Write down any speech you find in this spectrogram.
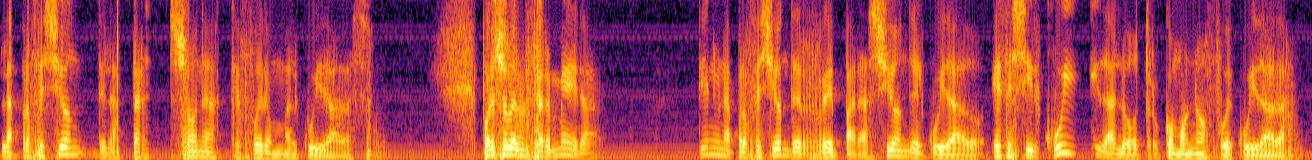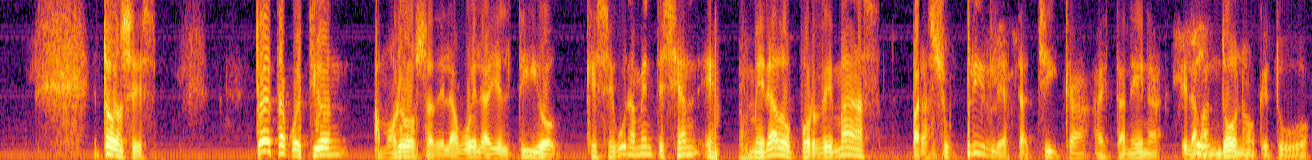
la profesión de las personas que fueron mal cuidadas. Por eso la enfermera tiene una profesión de reparación del cuidado, es decir, cuida al otro como no fue cuidada. Entonces, toda esta cuestión amorosa de la abuela y el tío, que seguramente se han esmerado por demás para suplirle a esta chica, a esta nena, el abandono que tuvo,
